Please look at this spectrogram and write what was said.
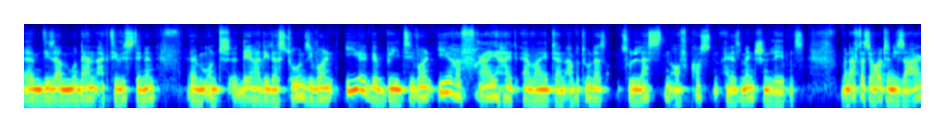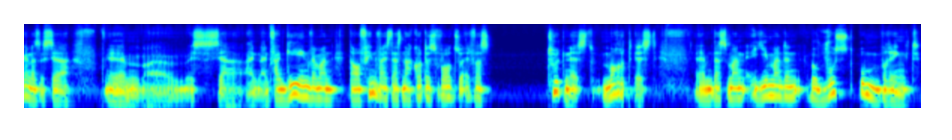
ähm, dieser modernen Aktivistinnen ähm, und derer, die das tun, sie wollen ihr Gebiet, sie wollen ihre Freiheit erweitern, aber tun das zu Lasten auf Kosten eines Menschenlebens. Man darf das ja heute nicht sagen, das ist ja, ähm, äh, ist ja ein, ein Vergehen, wenn man darauf hinweist, dass nach Gottes Wort so etwas Töten ist, Mord ist, ähm, dass man jemanden bewusst umbringt.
